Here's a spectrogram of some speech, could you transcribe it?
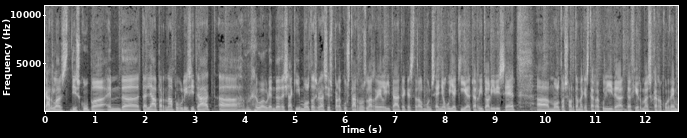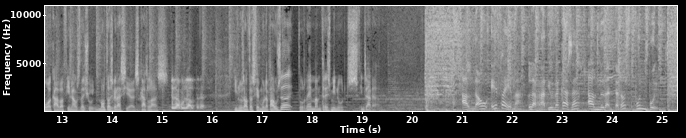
Carles, disculpa, hem de tallar per anar a publicitat, eh, ho haurem de deixar aquí. Moltes gràcies per acostar-nos la realitat aquesta del Montseny avui aquí a Territori 17. Eh, molta sort amb aquesta recollida de firmes que recordem-ho acaba a finals de juny. Moltes gràcies, Carles. És a vosaltres. I nosaltres fem una pausa, tornem en 3 minuts. Fins ara. El nou FM, la ràdio de casa, al 92.8.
